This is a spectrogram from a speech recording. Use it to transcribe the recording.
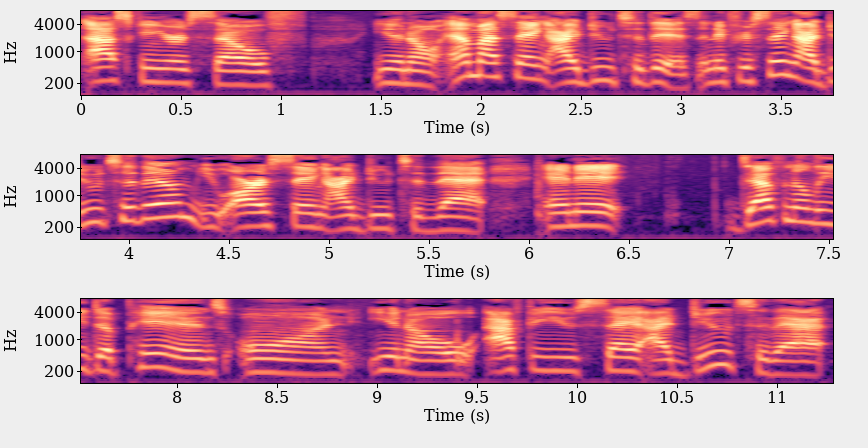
asking yourself, you know, am I saying I do to this? And if you're saying I do to them, you are saying I do to that. And it definitely depends on, you know, after you say I do to that,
